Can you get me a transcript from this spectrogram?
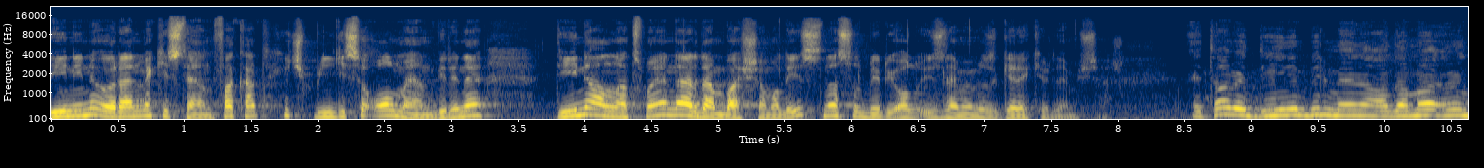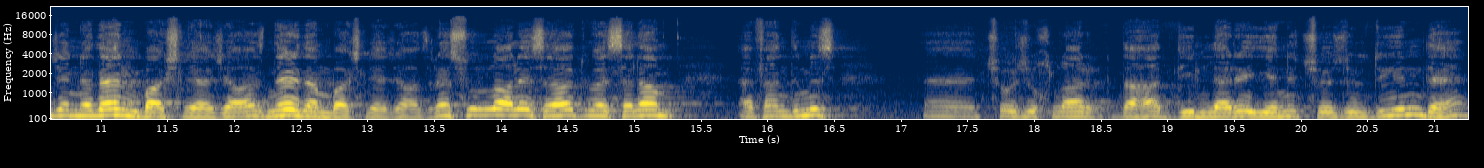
Dinini öğrenmek isteyen fakat hiç bilgisi olmayan birine dini anlatmaya nereden başlamalıyız? Nasıl bir yol izlememiz gerekir demişler. E tabi dini bilmeyen adama önce neden başlayacağız, nereden başlayacağız? Resulullah Aleyhisselatü Vesselam Efendimiz e, çocuklar daha dilleri yeni çözüldüğünde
